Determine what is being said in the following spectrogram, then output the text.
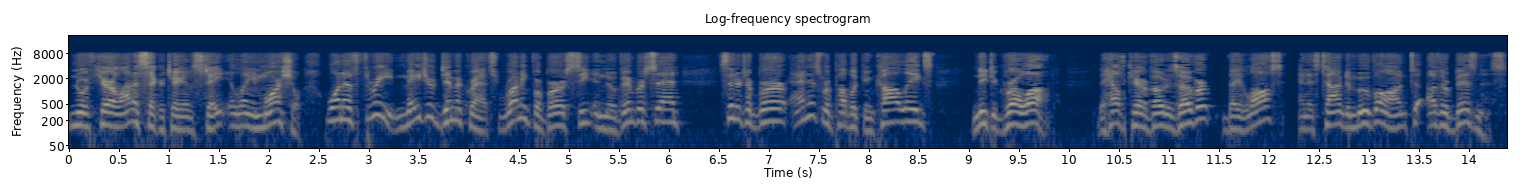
North Carolina Secretary of State Elaine Marshall, one of three major Democrats running for Burr's seat in November, said Senator Burr and his Republican colleagues need to grow up. The health care vote is over, they lost, and it's time to move on to other business.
